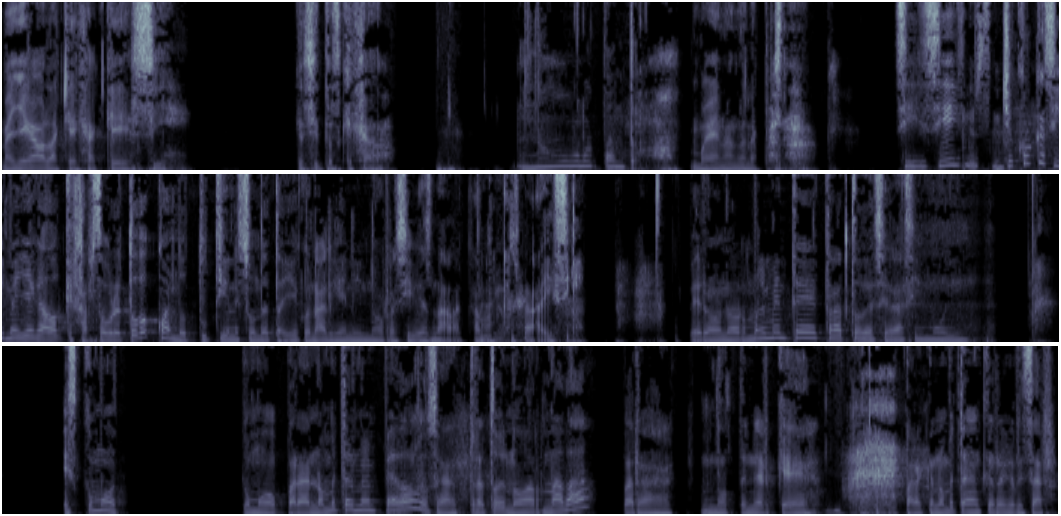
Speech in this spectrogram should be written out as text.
Me ha llegado la queja que sí, que sí te has quejado. No, no tanto. Bueno, no le pasa. Sí, sí, yo creo que sí me he llegado a quejar, sobre todo cuando tú tienes un detalle con alguien y no recibes nada cambio. Ok. O sea, ahí sí. Pero normalmente trato de ser así muy. Es como, como para no meterme en pedos. O sea, trato de no dar nada para no tener que, para que no me tengan que regresar.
